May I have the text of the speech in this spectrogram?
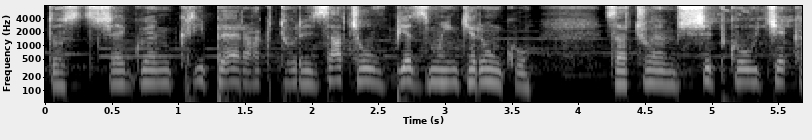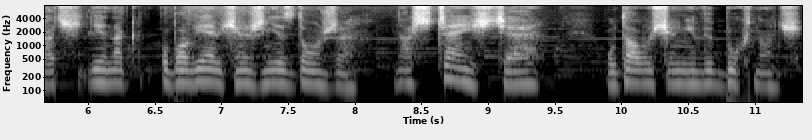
dostrzegłem creepera, który zaczął wbiec w moim kierunku. Zacząłem szybko uciekać, jednak obawiałem się, że nie zdążę. Na szczęście udało się nie wybuchnąć,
